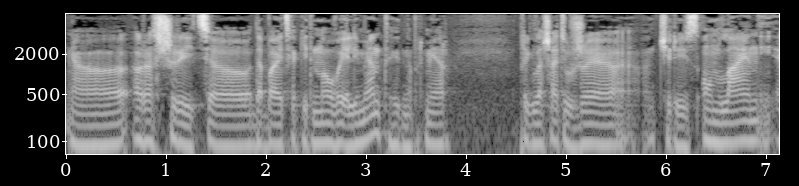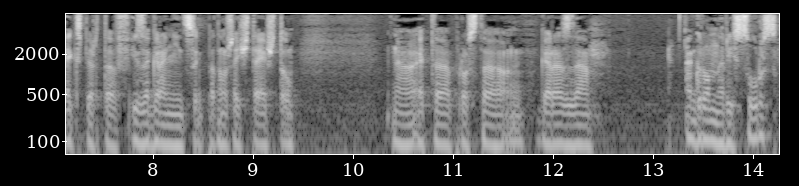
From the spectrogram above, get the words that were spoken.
расширить, добавить какие-то новые элементы, например, приглашать уже через онлайн экспертов из-за границы, потому что я считаю, что это просто гораздо огромный ресурс,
